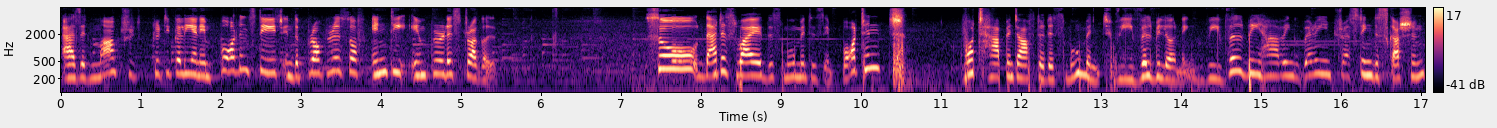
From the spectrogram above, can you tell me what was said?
as it marked critically an important stage in the progress of anti-imperialist struggle. So that is why this movement is important. What happened after this movement? We will be learning. We will be having very interesting discussion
